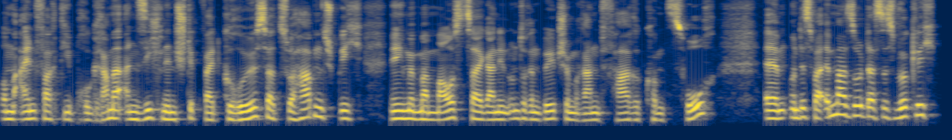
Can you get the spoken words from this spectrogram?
um einfach die Programme an sich ein Stück weit größer zu haben. Sprich, wenn ich mit meinem Mauszeiger an den unteren Bildschirmrand fahre, kommt's hoch. Ähm, und es war immer so, dass es wirklich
